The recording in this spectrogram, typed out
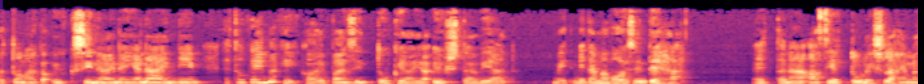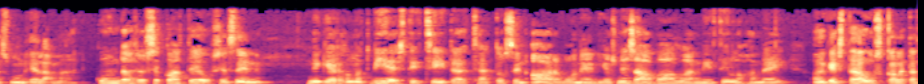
että on aika yksinäinen ja näin, niin että okei, mäkin kaipaisin tukea ja ystäviä. Että mit, mitä mä voisin tehdä, että nämä asiat tulisi lähemmäs mun elämään. Kun taas jos se kateus ja sen ne kertomat viestit siitä, että sä et ole sen arvoinen, jos ne saa vallan, niin silloinhan me ei oikeastaan uskalleta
